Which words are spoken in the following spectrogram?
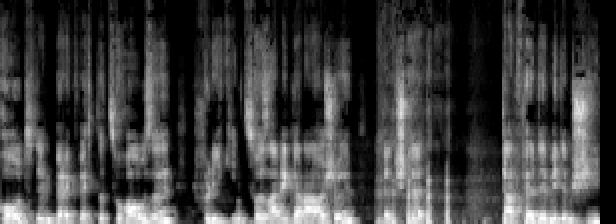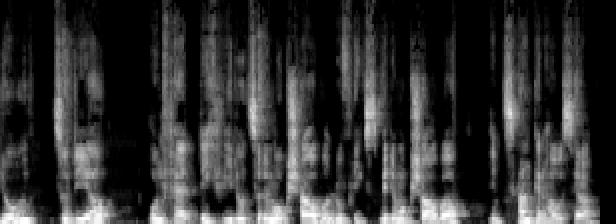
holt den Bergwächter zu Hause, fliegt ihn zu seiner Garage, dann, dann fährt er mit dem Skidu zu dir und fährt dich wieder zu dem Hubschrauber und du fliegst mit dem Hubschrauber ins Krankenhaus, ja.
